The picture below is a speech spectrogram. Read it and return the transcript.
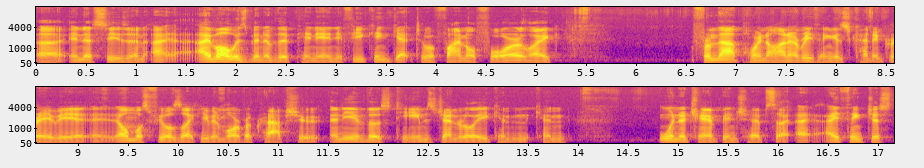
uh, in a season. I I've always been of the opinion if you can get to a Final Four, like from that point on, everything is kind of gravy. It, it almost feels like even more of a crapshoot. Any of those teams generally can can win a championship. So I, I think just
